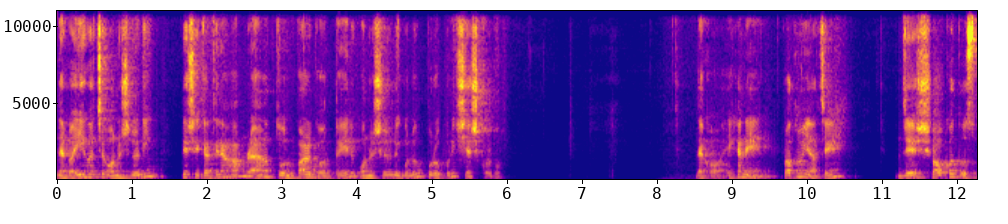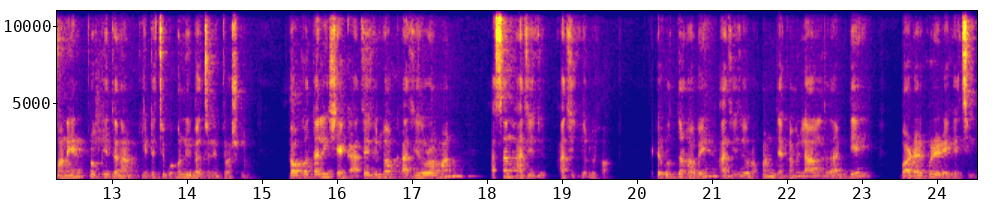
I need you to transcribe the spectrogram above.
দেখো, এই হচ্ছে অনুশীলনী। প্রিয় শিক্ষার্থীরা, আমরা তোলপাড় গল্পের অনুশীলনীগুলো পুরোপুরি শেষ করব। দেখো, এখানে প্রথমেই আছে যে শওকত ওসমানের প্রকৃত নাম কি? এটা হচ্ছে বহু নির্বাচনী প্রশ্ন। শওকত আলী, শেখ আজিজুল হক, আজিজুর রহমান, হাসান হাজিজ আজিজুল হক। এটার উত্তর হবে আজিজুর রহমান। দেখো, আমি লাল দাগ দিয়ে বর্ডার করে রেখেছি।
